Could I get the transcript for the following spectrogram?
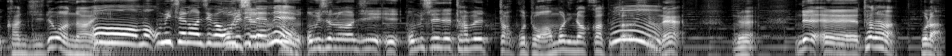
う感じではない。おお、まあお店の味がお家でね。うんお店の味えお店で食べたことはあまりなかったですよね。ねで、えーただほら、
